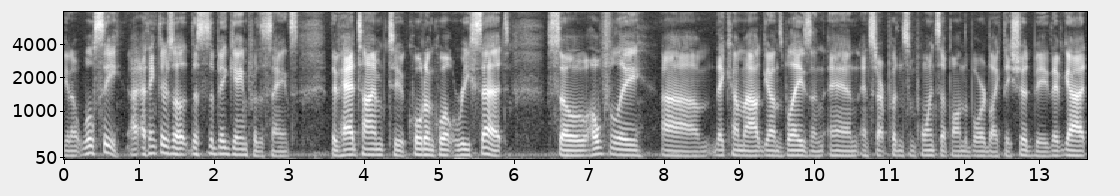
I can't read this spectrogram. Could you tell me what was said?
you know, we'll see. I, I think there's a this is a big game for the Saints they've had time to quote unquote reset. So hopefully um, they come out guns blazing and and start putting some points up on the board like they should be. They've got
